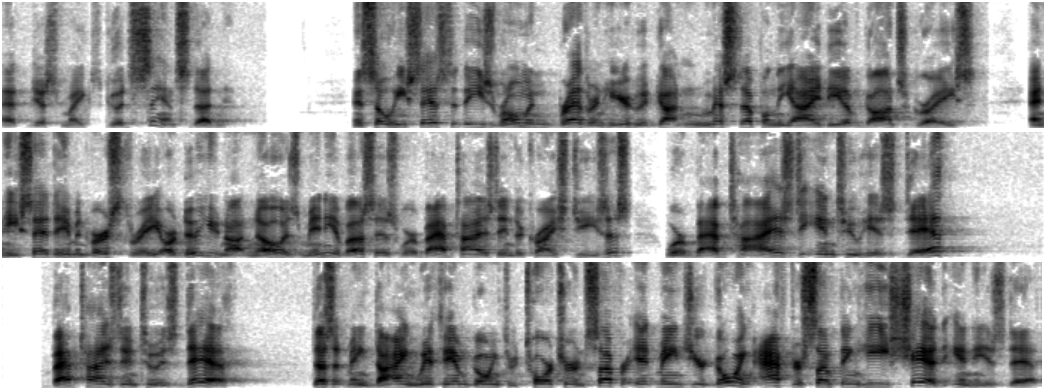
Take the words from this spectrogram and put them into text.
That just makes good sense, doesn't it? And so he says to these Roman brethren here who had gotten messed up on the idea of God's grace, and he said to him in verse 3 Or do you not know, as many of us as were baptized into Christ Jesus, were baptized into his death? Baptized into his death doesn't mean dying with him, going through torture and suffer. It means you're going after something he shed in his death.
